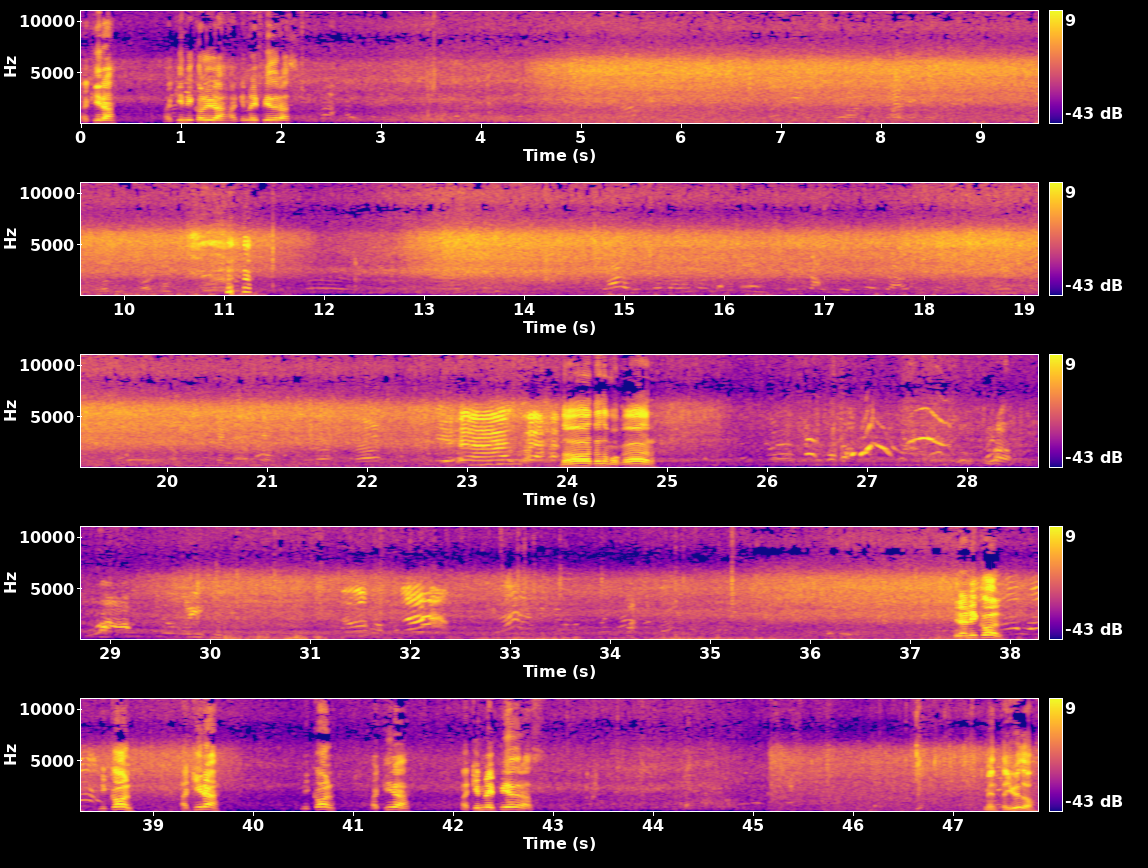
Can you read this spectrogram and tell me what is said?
Aquí irá. Aquí, Nicole, irá. Aquí no hay piedras. No, te vas a mojar. Mira, Nicole. Nicole. Akira. Nicole. Akira. Aquí no hay piedras. Ven, te ayudo.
